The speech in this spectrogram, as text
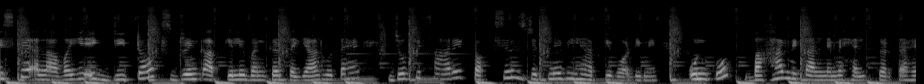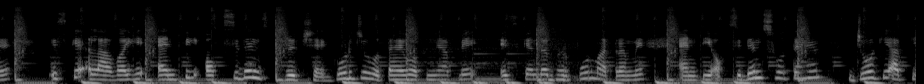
इसके अलावा ये एक डिटॉक्स ड्रिंक आपके लिए बनकर तैयार होता है, जो कि सारे टॉक्सिन्स जितने भी हैं आपकी बॉडी में, उनको बाहर निकालने में हेल्प करता है। इसके अलावा ये एंटीऑक्सीडेंट्स रिच है। गुड़ जो होता है वो अपने आप में इसके अंदर भरपूर मात्रा में एंटीऑक्सीडेंट्स होते हैं, जो कि आपकी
